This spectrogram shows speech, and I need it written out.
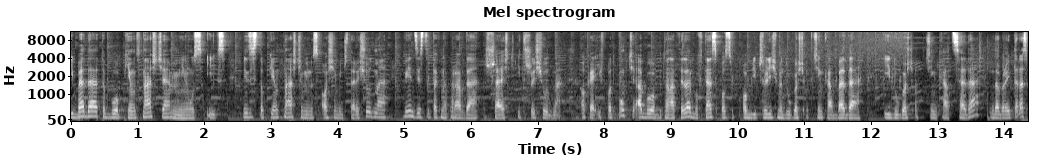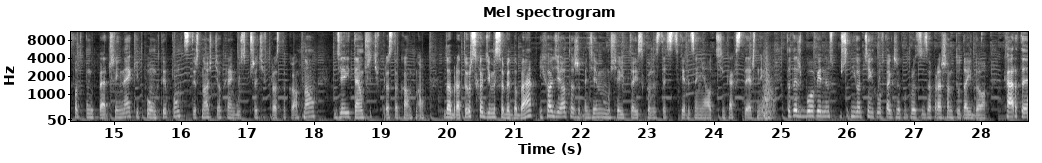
I BD to było 15 minus x, więc jest to 15 minus 8 i 4 siódme, więc jest to tak naprawdę 6 i 3 siódme. Ok, i w podpunkcie A byłoby to na tyle, bo w ten sposób obliczyliśmy długość odcinka BD i długość odcinka CD. Dobra, i teraz podpunkt B, czyli na jakie punkty punkt styczności okręgu z przeciwprostokątną dzieli tę przeciwprostokątną. Dobra, to już schodzimy sobie do B i chodzi o to, że będziemy musieli tutaj skorzystać z twierdzenia o odcinkach stycznych. To też było w jednym z poprzednich odcinków, także po prostu zapraszam tutaj do karty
